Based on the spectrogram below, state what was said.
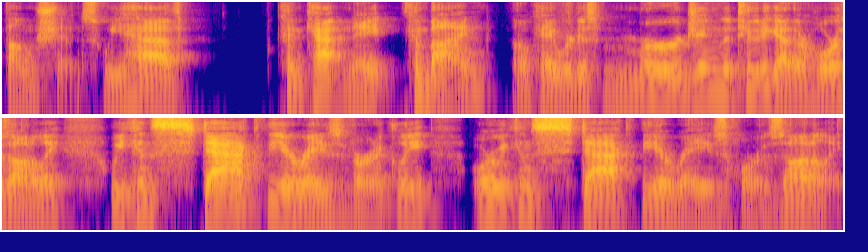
functions. We have concatenate, combine. Okay, we're just merging the two together horizontally. We can stack the arrays vertically, or we can stack the arrays horizontally.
